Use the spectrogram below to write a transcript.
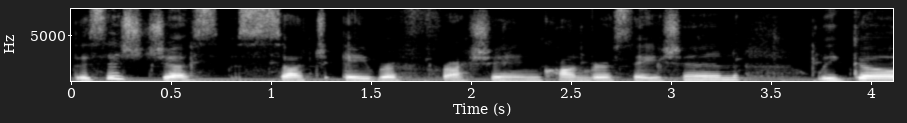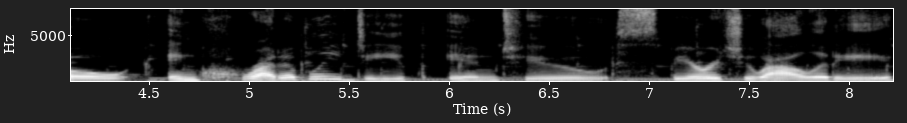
this is just such a refreshing conversation. We go incredibly deep into spirituality,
